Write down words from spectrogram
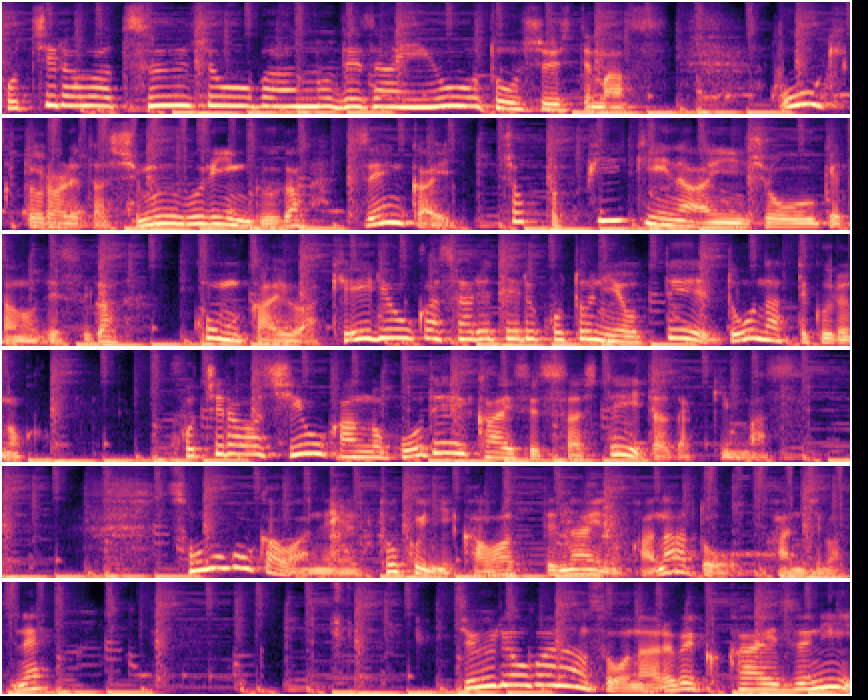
こちらは通常版のデザインを踏襲してます。大きく取られたシムブリングが前回ちょっとピーキーな印象を受けたのですが今回は軽量化されていることによってどうなってくるのか。こちらは使用感の方で解説させていただきます。その他はね特に変わってないのかなと感じますね。重量バランスをなるべく変えずに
